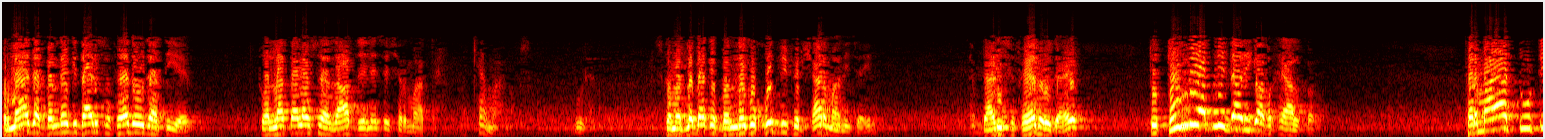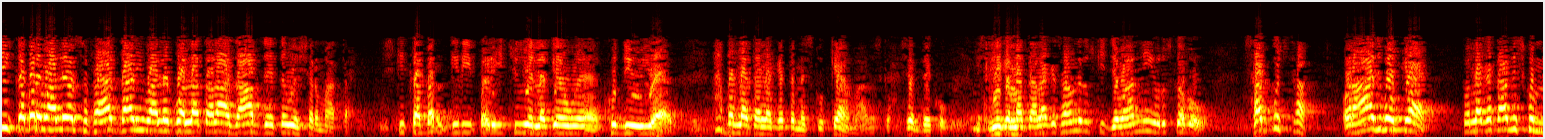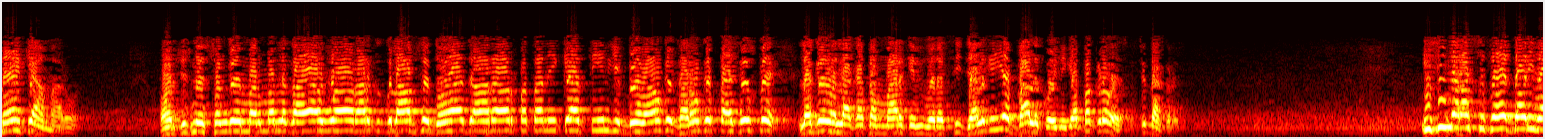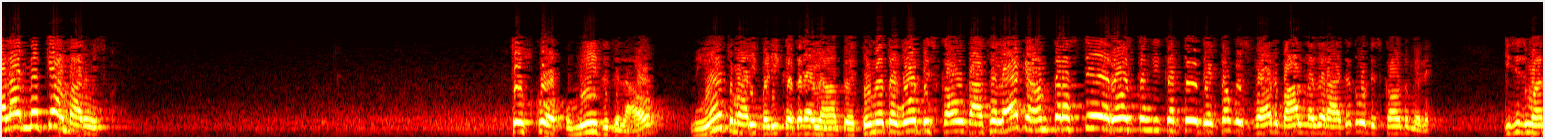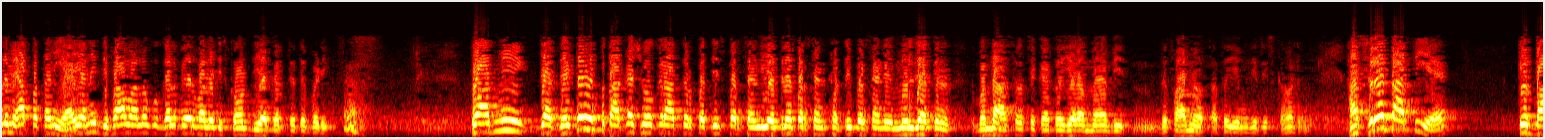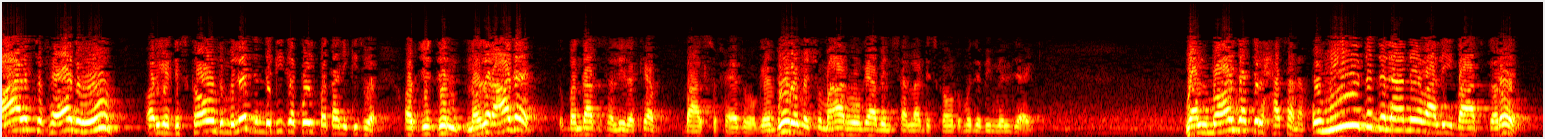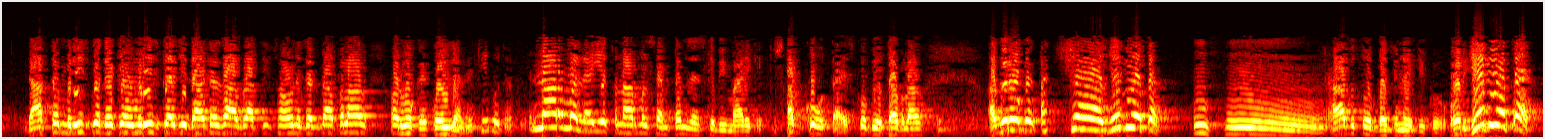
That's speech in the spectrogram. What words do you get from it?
فرمایا، جب بندے کی داڑھی سفید ہو جاتی ہے، تو اللہ تعالیٰ اسے عذاب دینے سے شرماتا ہے۔ کیا مانو اس کا مطلب ہے کہ بندے کو خود بھی پھر شرم آنی چاہیے۔ جب داڑھی سفید ہو جائے تو تم بھی اپنی داڑھی کا خیال کرو۔ فرمایا، ٹوٹی قبر والے اور سفید داڑھی والے کو اللہ تعالیٰ عذاب دیتے ہوئے شرماتا ہے۔ جس کی قبر گری پڑی، چوہے لگے ہوئے ہیں خودی ہوئی ہے۔ اب اللہ تعالیٰ کہتا میں اس کو کیا ماروں؟ اس کا حشر دیکھو۔ اس لیے کہ اللہ تعالیٰ کے سامنے اس کی جوانی اور اس کا وہ سب کچھ تھا۔ اور آج وہ کیا ہے؟ تو اللہ کہتا اب اس کو میں کیا ماروں؟ اور جس نے سنگے مرمر لگایا ہوا اور ارک گلاب سے دھویا جا رہا ہے اور پتہ نہیں کیا تین یہ بیواؤں کے گھروں کے پیسے اس پہ لگے ہوئے، اللہ کہتا مار کے بھی وہ رسی جل گئی ہے بل کوئی نہیں کیا، پکڑو ایسے سیدھا کرو۔ اسی طرح سفید داری والا میں کیا ماروں اس کو؟ تو اس کو امید دلاؤ، میاں تمہاری بڑی قدر ہے یہاں پہ، تمہیں تو وہ ڈسکاؤنٹ حاصل ہے کہ ہم ترستے ہیں، روز تنگی کرتے ہوئے دیکھتا ہوں کچھ سفید بال نظر آ جائے تو وہ ڈسکاؤنٹ ملے۔ کسی زمانے میں آپ پتہ نہیں ہے یعنی دفاع والوں کو گل پیئر والے ڈسکاؤنٹ دیا کرتے تھے بڑی۔ تو آدمی جب دیکھتے ہیں پتاخا شو کراتے اور پچیس پرسینٹ یا اتنے پرسینٹ تھرٹی پرسینٹ مل جاتے ہیں، تو بندہ حسرت سے کہتا ہے، یار میں بھی دفاع میں ہوتا تو یہ مجھے ڈسکاؤنٹ مل حسرت آتی ہے کہ بال سفید ہوں اور یہ ڈسکاؤنٹ ملے، زندگی کا کوئی پتہ نہیں کسی اور جس دن نظر آ جائے تو بندہ تسلی رکھے، اب بال سفید ہو گئے، بوڑھوں میں شمار ہو گیا اب انشاءاللہ ڈسکاؤنٹ مجھے بھی مل جائے گی۔ الحسن امید دلانے والی بات کرو. ڈاکٹر مریض کو دیکھے، وہ مریض کہ جی ڈاکٹر صاحب رات سو نہیں سکتا، فلاں اور وہ کہ کوئی گل نہیں، ٹھیک ہو جاتا ہے. نارمل ہے، یہ تو نارمل سمٹمز ہے اس کے بیماری کے۔ سب کو ہوتا ہے، اس کو بھی ہوتا ہے، فلاں۔ اگر وہ کہ اچھا یہ بھی ہوتا ہے. اب تو بچنے کی کو اور یہ بھی ہوتا ہے۔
